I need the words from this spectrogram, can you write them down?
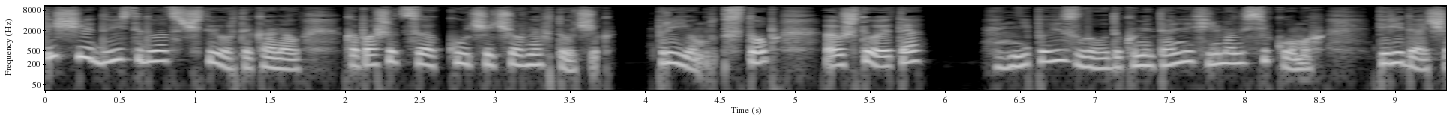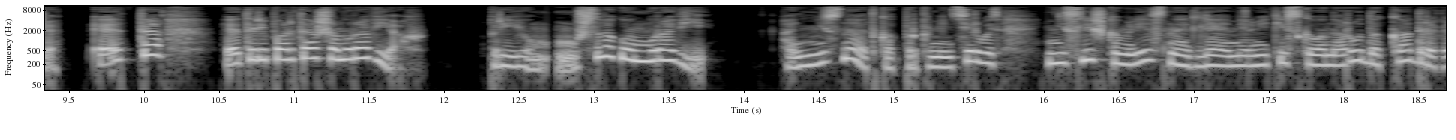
1224 канал. Копошится куча черных точек. Прием. Стоп. Что это? Не повезло. Документальный фильм о насекомых. Передача. Это... это репортаж о муравьях. Прием. Что такое муравьи? Они не знают, как прокомментировать не слишком лестные для мирмикийского народа кадры,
